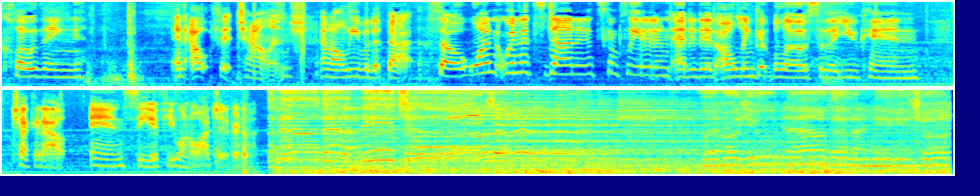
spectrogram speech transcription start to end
clothing and outfit challenge. And I'll leave it at that. So one when it's done and it's completed and edited, I'll link it below so that you can check it out and see if you want to watch it or not. Where are you now that I need you?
